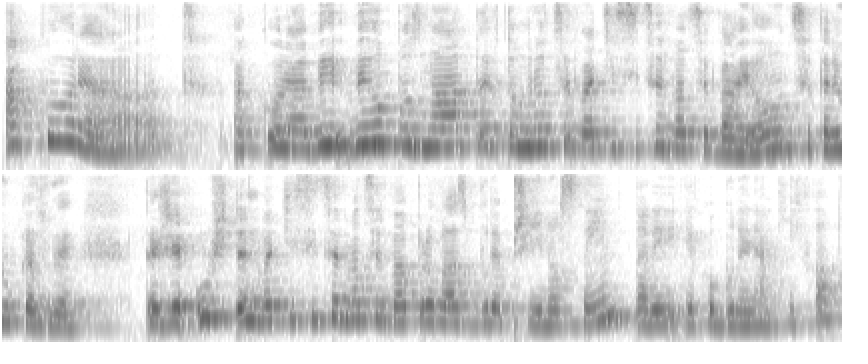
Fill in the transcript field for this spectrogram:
Akorát, akorát, vy, vy ho poznáte v tom roce 2022, jo, on se tady ukazuje. Takže už ten 2022 pro vás bude přínosný, tady jako bude nějaký chlap,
